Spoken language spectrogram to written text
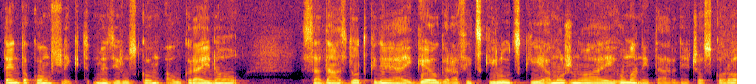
tento konflikt medzi Ruskom a Ukrajinou sa nás dotkne aj geograficky, ľudsky a možno aj humanitárne čoskoro.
